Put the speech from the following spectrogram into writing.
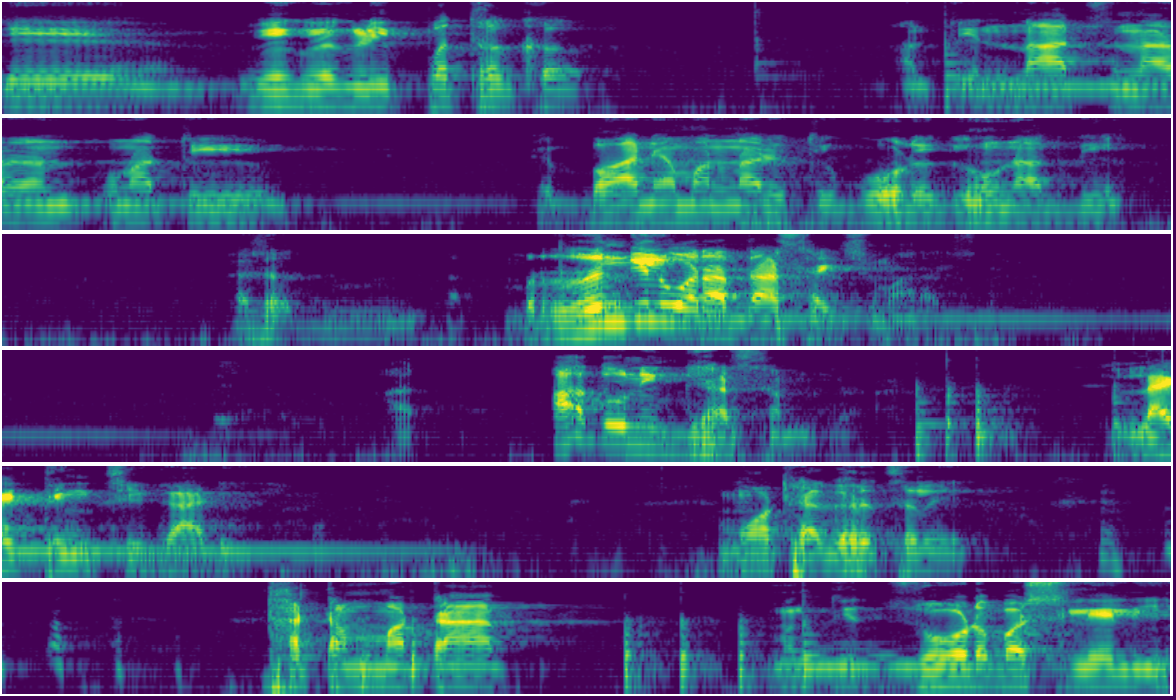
ते वेगवेगळी पथक आणि ती नाचणार पुन्हा ती बाण्या म्हणणारी ती घोडे घेऊन अगदी असं रंगील वरात असायची महाराज. आधुनिक घ्या समजा. लाइटिंगची गाडी. मोठ्या घरचं लय मग ती जोड बसलेली.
